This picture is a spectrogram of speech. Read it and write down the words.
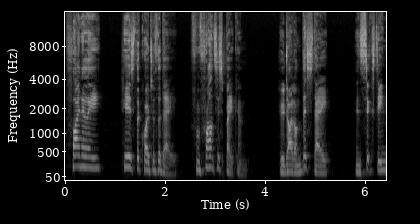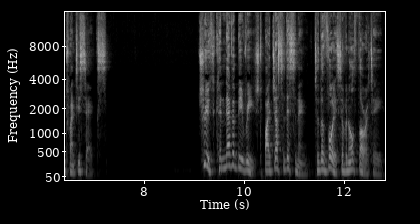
Finally, here's the quote of the day from Francis Bacon, who died on this day in 1626. Truth can never be reached by just listening to the voice of an authority.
